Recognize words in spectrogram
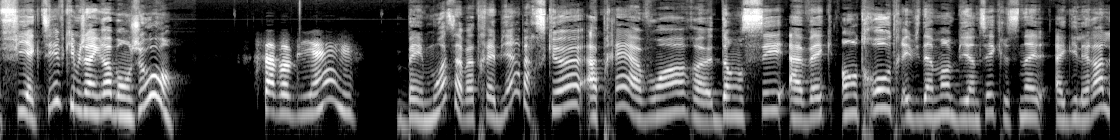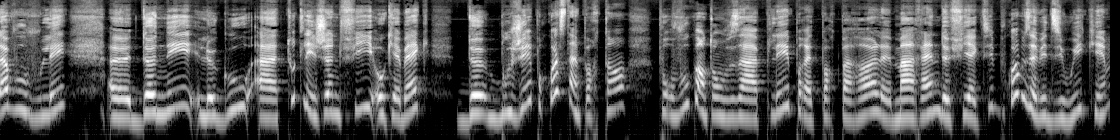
Fille Active. Kim Gingras, bonjour. Ça va bien? Ben moi ça va très bien parce que après avoir euh, dansé avec entre autres évidemment Beyoncé et Christina Aguilera, là vous voulez euh, donner le goût à toutes les jeunes filles au Québec de bouger. Pourquoi c'est important pour vous quand on vous a appelé pour être porte-parole marraine de filles actives? Pourquoi vous avez dit oui Kim?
